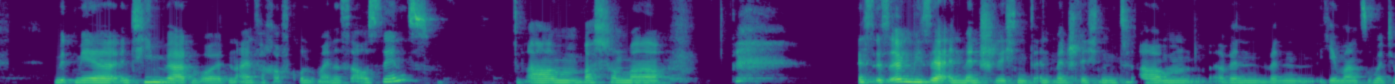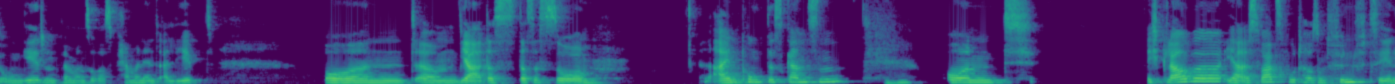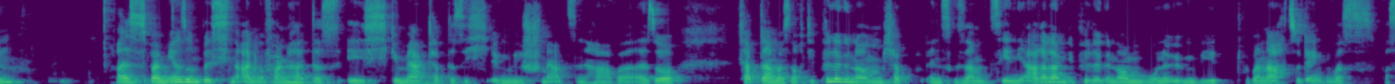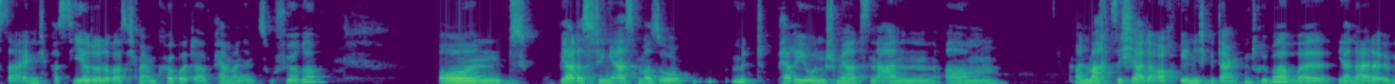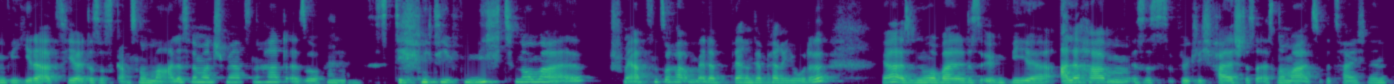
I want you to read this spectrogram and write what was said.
mit mir intim werden wollten, einfach aufgrund meines Aussehens. Ähm, was schon mal, es ist irgendwie sehr entmenschlichend, entmenschlichend, ähm, wenn, wenn jemand so mit dir umgeht und wenn man sowas permanent erlebt. Und ähm, ja, das, das ist so ein Punkt des Ganzen. Mhm. Und ich glaube, ja, es war 2015, als es bei mir so ein bisschen angefangen hat, dass ich gemerkt habe, dass ich irgendwie Schmerzen habe. Also ich habe damals noch die Pille genommen. Ich habe insgesamt zehn Jahre lang die Pille genommen, ohne irgendwie drüber nachzudenken, was, was da eigentlich passiert oder was ich meinem Körper da permanent zuführe. Und ja, das fing erstmal so mit Periodenschmerzen an. Ähm, man macht sich ja da auch wenig Gedanken drüber, weil ja leider irgendwie jeder erzählt, dass es ganz normal ist, wenn man Schmerzen hat. Also Mhm. es ist definitiv nicht normal, Schmerzen zu haben während der Periode. Ja, also nur weil das irgendwie alle haben, ist es wirklich falsch, das als normal zu bezeichnen.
